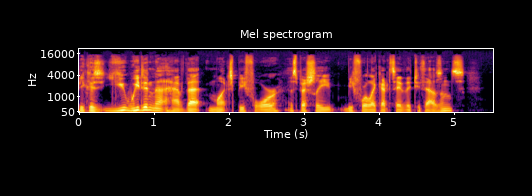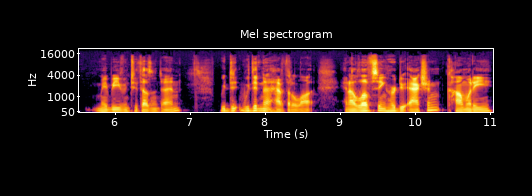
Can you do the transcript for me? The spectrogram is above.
because you we did not have that much before, especially before like I'd say the 2000s, maybe even 2010. We did we did not have that a lot, and I love seeing her do action, comedy,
